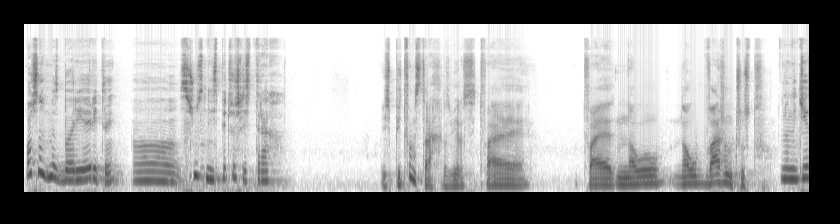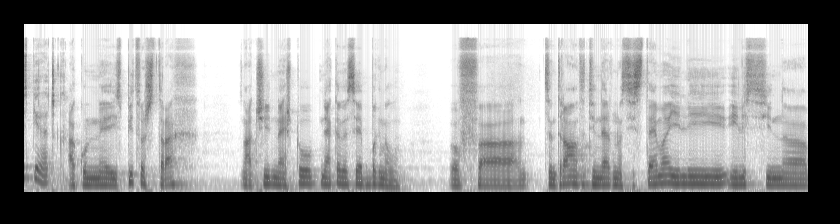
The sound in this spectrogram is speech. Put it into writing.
Почнахме с бариерите. А, всъщност не изпитваш ли страх? Изпитвам страх, разбира се. Това е, това е много, много важно чувство. Но не ти е спирачка. Ако не изпитваш страх, значи нещо някъде се е бъгнало в а, централната ти нервна система или, или си на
